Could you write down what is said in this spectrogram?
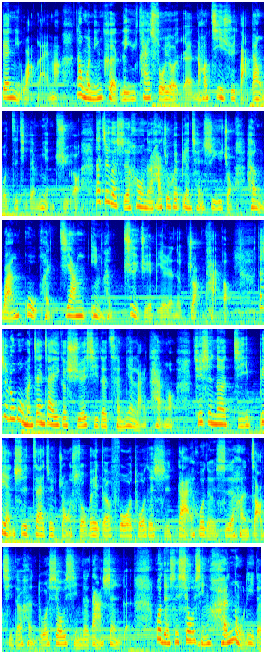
跟你往来嘛。那我宁可离开所有人，然后继续打扮我自己的面具哦。那这个时候呢，他就会变成是一种很顽固、很僵硬、很拒绝别人的状态哦。但是如果我们站在一个学习的层面来看哦，其实呢，即便是在这种所谓的佛陀的时代，或者是很早期的很多修行的大圣人，或者是修行很努力的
